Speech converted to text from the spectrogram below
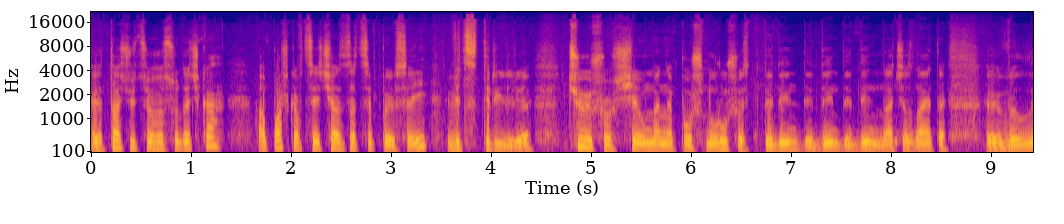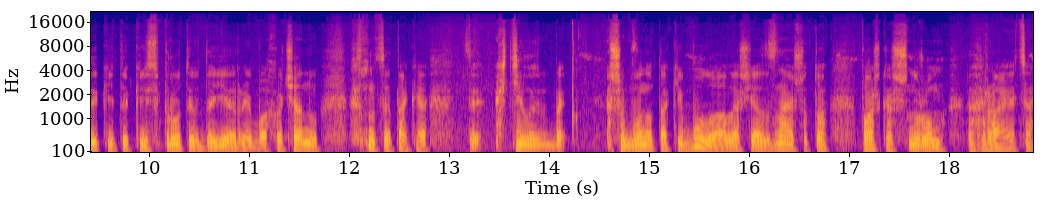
Е, Тащу цього судачка, а Пашка в цей час зацепився і відстрілює. Чую, що ще у мене по шнуру щось дидин, дидин, дидин, наче, знаєте, е, великий такий спротив дає риба. Хоча, ну, ну це так, я хотілося б, щоб воно так і було, але ж я знаю, що то Пашка з шнуром грається.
